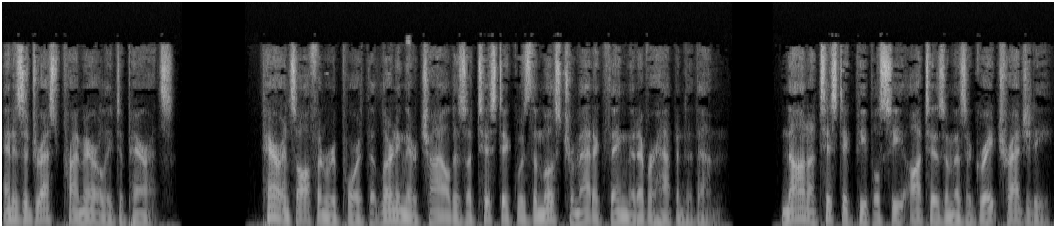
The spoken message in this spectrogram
and is addressed primarily to parents. Parents often report that learning their child is autistic was the most traumatic thing that ever happened to them. Non autistic people see autism as a great tragedy,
